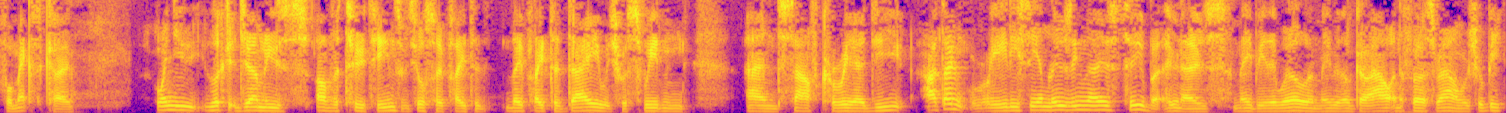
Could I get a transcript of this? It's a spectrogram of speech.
for Mexico. When you look at Germany's other two teams, which also played, to, they played today, which were Sweden and South Korea. Do you, I don't really see them losing those two, but who knows? Maybe they will, and maybe they'll go out in the first round, which would be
